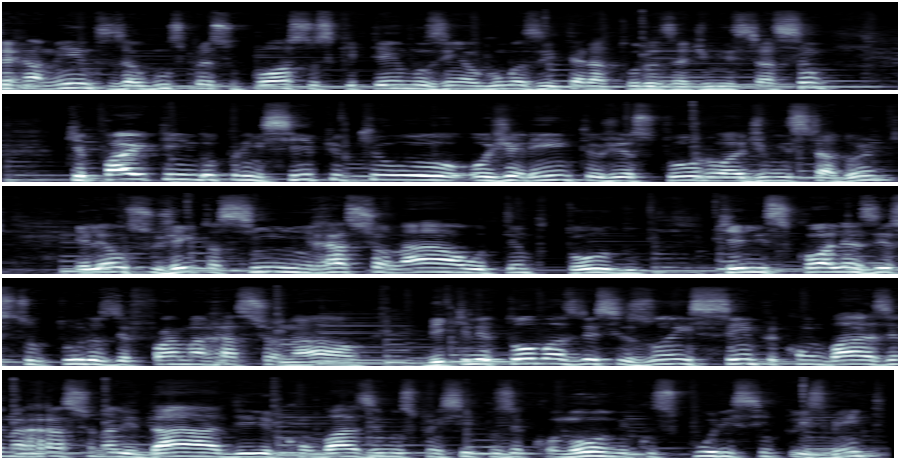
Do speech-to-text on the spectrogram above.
ferramentas, alguns pressupostos que temos em algumas literaturas de administração que partem do princípio que o, o gerente, o gestor, o administrador ele é um sujeito assim racional o tempo todo, que ele escolhe as estruturas de forma racional, de que ele toma as decisões sempre com base na racionalidade, com base nos princípios econômicos, pura e simplesmente.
